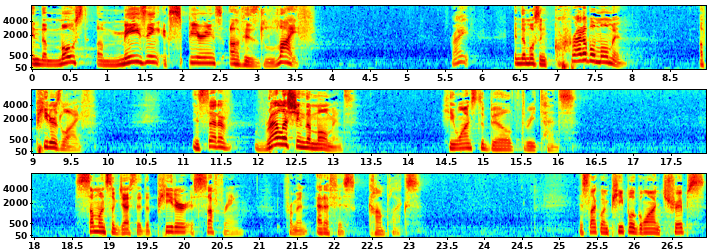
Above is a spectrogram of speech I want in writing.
In the most amazing experience of his life, right? In the most incredible moment of Peter's life, instead of relishing the moment, he wants to build three tents. Someone suggested that Peter is suffering from an edifice complex. It's like when people go on trips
